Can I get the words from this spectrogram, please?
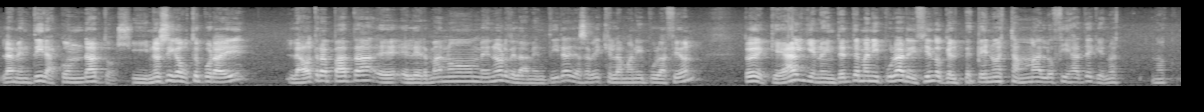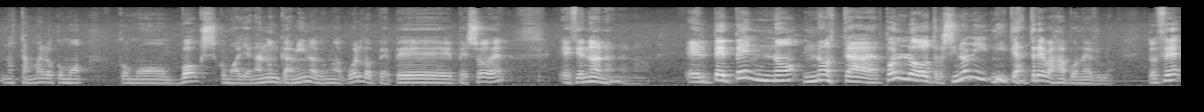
la mentira con datos y no siga usted por ahí, la otra pata, eh, el hermano menor de la mentira, ya sabéis que es la manipulación. Entonces, que alguien nos intente manipular diciendo que el PP no es tan malo, fíjate que no es, no, es tan malo como, como Vox, como allanando un camino de un acuerdo PP-PSOE. Es decir, no, no, no, no. El PP no, no está. Pon lo otro, si no, ni, ni te atrevas a ponerlo. Entonces,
